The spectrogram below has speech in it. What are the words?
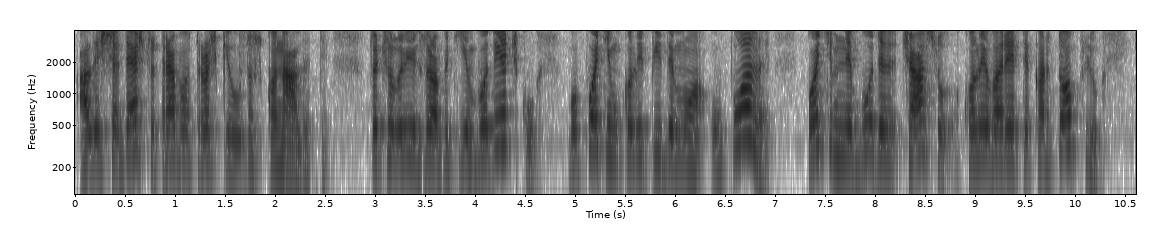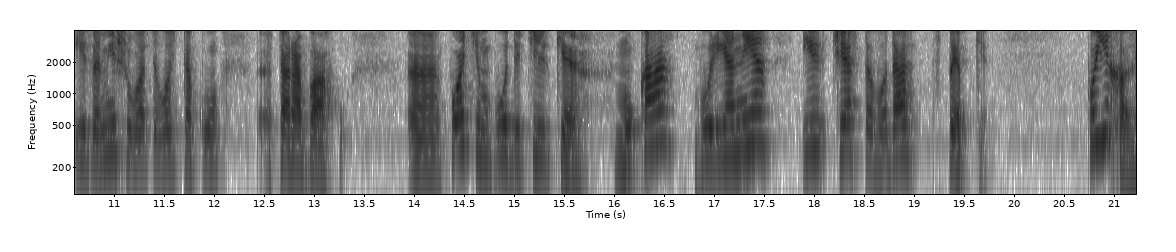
але ще дещо треба трошки удосконалити. То чоловік зробить їм водичку, бо потім, коли підемо у поле, потім не буде часу, коли варити картоплю і замішувати ось таку е, тарабаху. Е, Потім буде тільки мука, бур'яни і чиста вода з пипки. Поїхали.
